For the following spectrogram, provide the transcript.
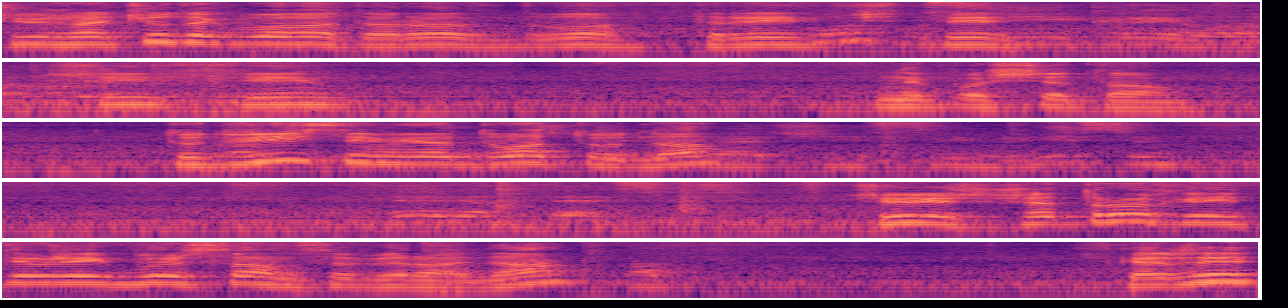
Чуєш, а чого так багато? Раз, два, три, чотири, шість, сім. Не посчитав. Тут вісім і два тут, да? 5, 6, 7, 8, 9, 10. Чуєш, ще трохи і ти вже їх будеш сам собирати, да? Скажи.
